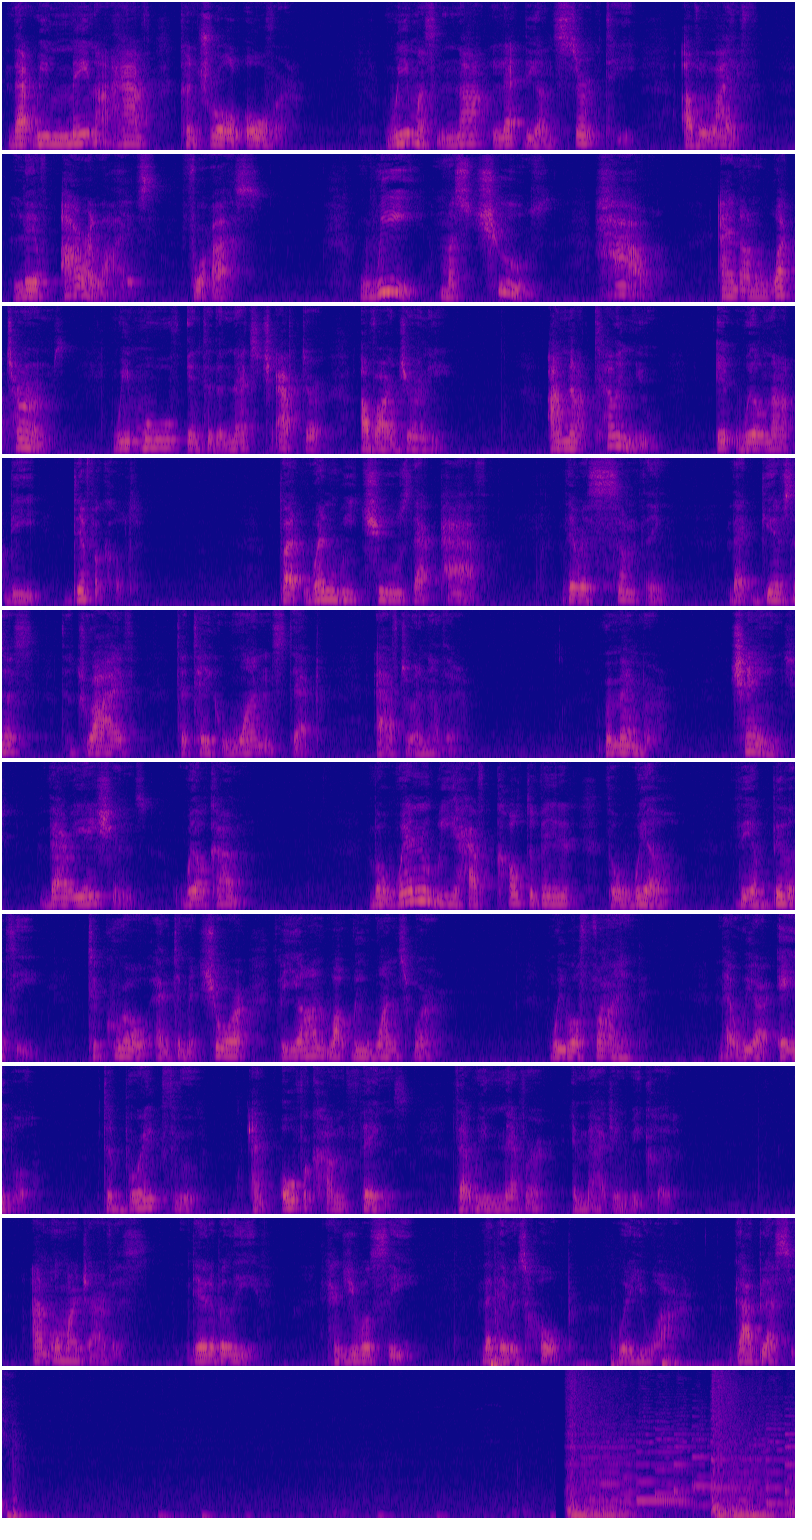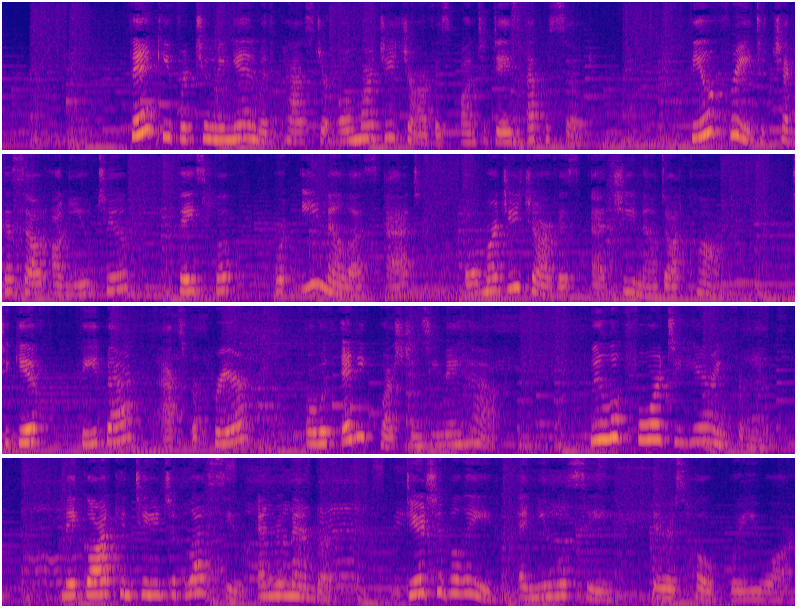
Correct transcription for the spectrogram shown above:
that we may not have control over, we must not let the uncertainty of life live our lives for us. We must choose how and on what terms we move into the next chapter of our journey. I'm not telling you it will not be difficult. But when we choose that path, there is something that gives us the drive to take one step after another. Remember, change, variations will come. But when we have cultivated the will, the ability to grow and to mature beyond what we once were, we will find that we are able to break through and overcome things that we never imagined we could. I'm Omar Jarvis. Dare to believe, and you will see that there is hope where you are. God bless you. Thank you for tuning in with Pastor Omar G. Jarvis on today's episode. Feel free to check us out on YouTube, Facebook, or email us at omargjarvis at gmail.com to give feedback, ask for prayer, or with any questions you may have. We look forward to hearing from you. May God continue to bless you, and remember, dare to believe, and you will see there is hope where you are.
